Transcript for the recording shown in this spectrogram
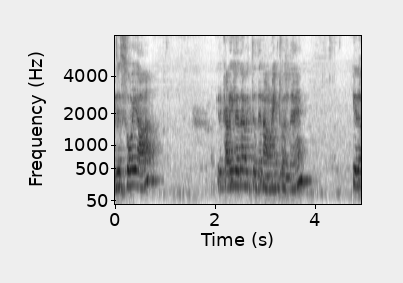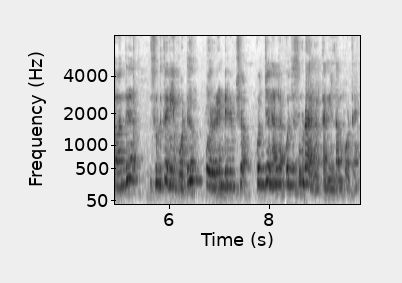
இது சோயா. இது கடையில் தான் விற்றுது நான் வாங்கிட்டு வந்தேன். இதை வந்து சுடு தண்ணியை போட்டு ஒரு ரெண்டு நிமிஷம் கொஞ்சம் நல்லா கொஞ்சம் சூடாக இருக்கிற தண்ணியில் தான் போட்டேன்.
